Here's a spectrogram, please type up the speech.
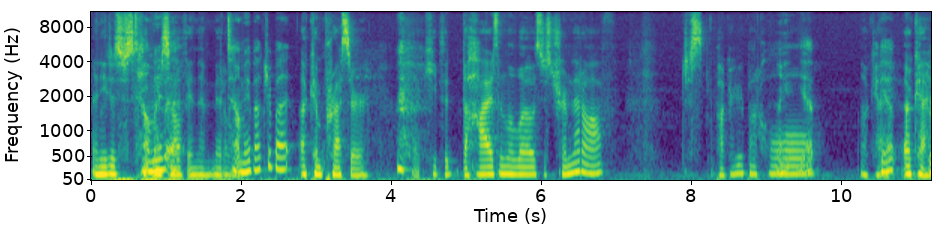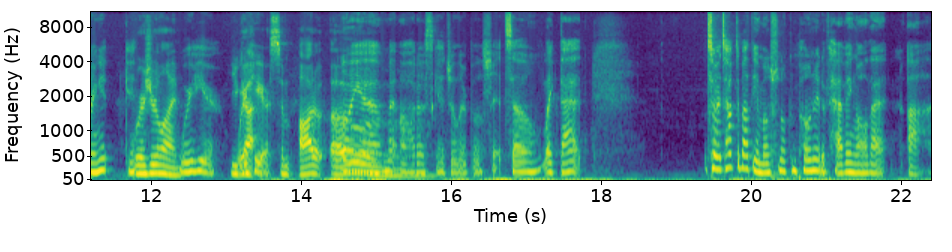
I need to just Tell keep me myself about- in the middle. Tell me about your butt. a compressor. like keep the the highs and the lows. Just trim that off. Just pucker your butthole. Yep. Okay. Yep. Okay. Bring it. Get- Where's your line? We're here. you We're got here. some auto. Oh, Oh yeah, my auto scheduler bullshit. So like that. So I talked about the emotional component of having all that uh,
